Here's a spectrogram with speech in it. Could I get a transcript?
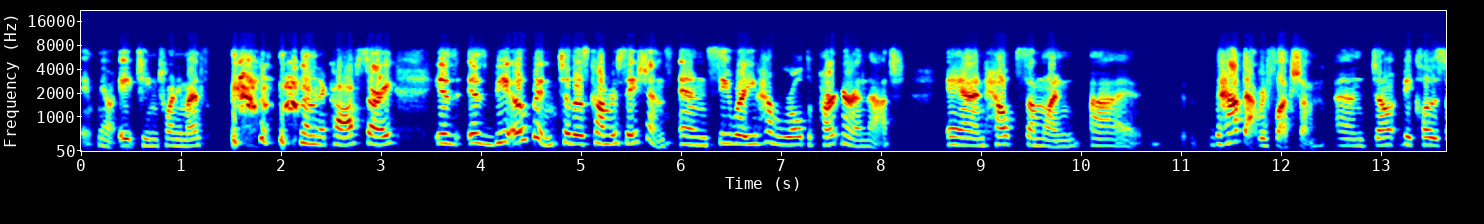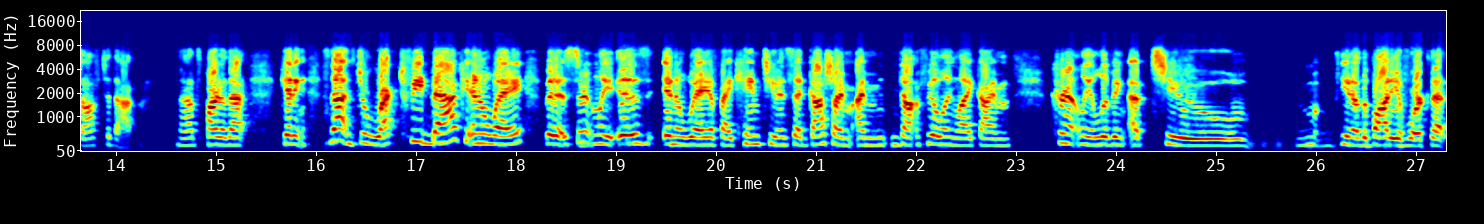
you know 18 20 months I'm gonna cough, sorry, is is be open to those conversations and see where you have a role to partner in that and help someone uh, have that reflection and don't be closed off to that. that's part of that getting it's not direct feedback in a way but it certainly is in a way if i came to you and said gosh i'm i'm not feeling like i'm currently living up to you know the body of work that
